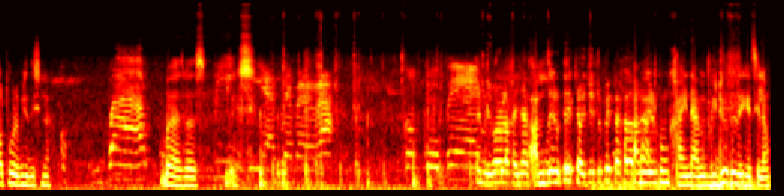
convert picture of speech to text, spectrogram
অল্প করে বেশি দিস না। ব্যাস ব্যাস খারাপ আমি এরকম খাই না আমি ভিডিওতে দেখেছিলাম।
